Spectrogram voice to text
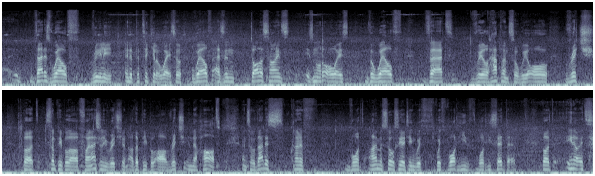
uh, that is wealth, really, in a particular way. So wealth, as in dollar signs, is not always the wealth that will happen. So we're all rich but some people are financially rich and other people are rich in their heart. And so that is kind of what i'm associating with with what he what he said there. But you know it's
